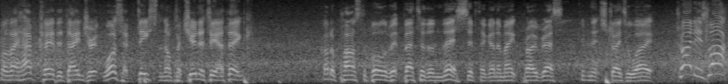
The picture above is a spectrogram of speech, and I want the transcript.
Well, they have cleared the danger. It was a decent opportunity, I think. Got to pass the ball a bit better than this if they're going to make progress. Giving it straight away. Tried his luck.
